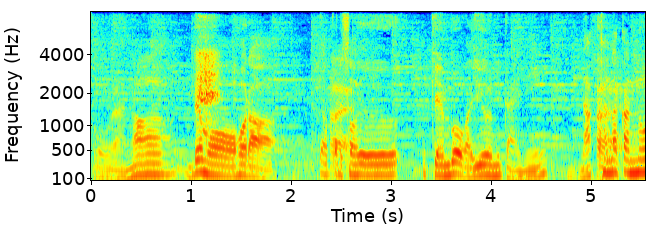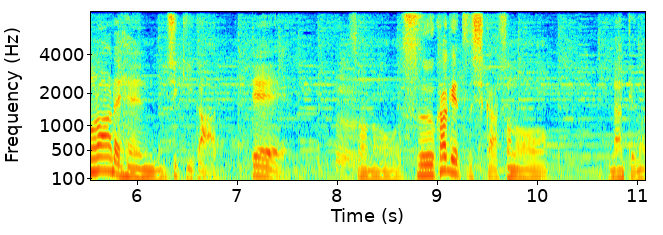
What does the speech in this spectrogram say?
そうやな。でもほらやっぱりそういう剣坊が言うみたいになかなか乗られへん時期があって、うんその数ヶ月しかそのなんていうの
